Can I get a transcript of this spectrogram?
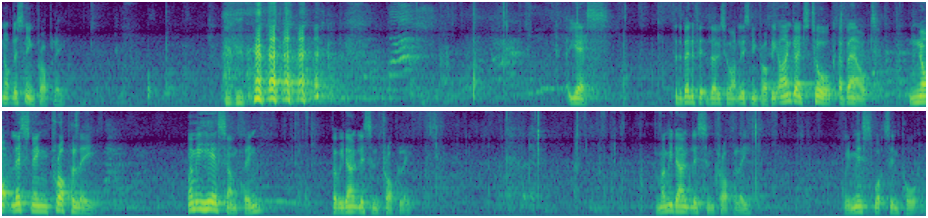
not listening properly. yes, for the benefit of those who aren't listening properly, I'm going to talk about not listening properly. When we hear something, but we don't listen properly. And when we don't listen properly, we miss what's important.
